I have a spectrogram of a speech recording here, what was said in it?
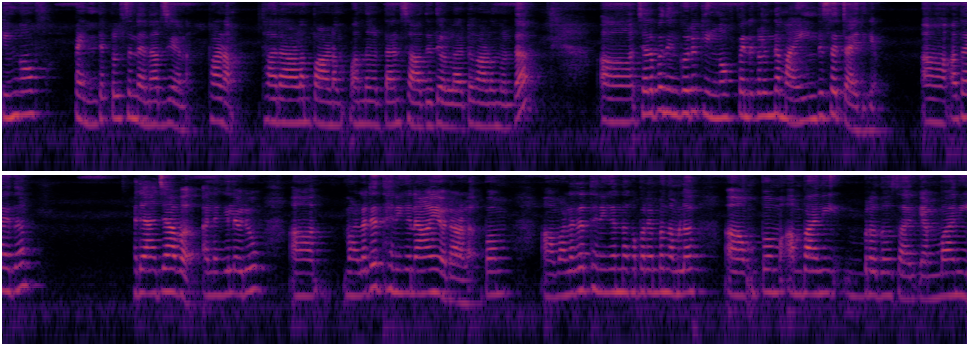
കിങ് ഓഫ് പെന്റക്കിൾസിന്റെ എനർജിയാണ് പണം. ധാരാളം പണം വന്നു കിട്ടാൻ സാധ്യതയുള്ളതായിട്ട് കാണുന്നുണ്ട്. ചിലപ്പോൾ നിങ്ങൾക്കൊരു കിങ് ഓഫ് പെന്റക്കിളിന്റെ മൈൻഡ് സെറ്റ് ആയിരിക്കും. അതായത് രാജാവ് അല്ലെങ്കിൽ ഒരു വളരെ ധനികനായ ഒരാൾ അപ്പം വളരെ ധനികൻ എന്നൊക്കെ പറയുമ്പോൾ നമ്മൾ ഇപ്പം അംബാനി ബ്രദേഴ്സ് ആയിരിക്കാം. അംബാനി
